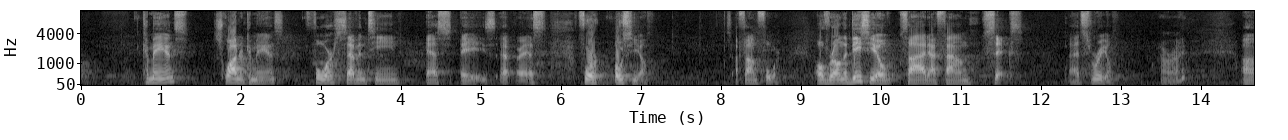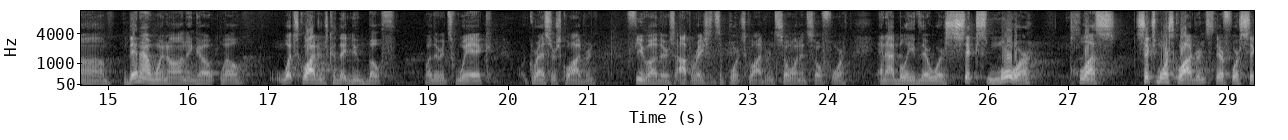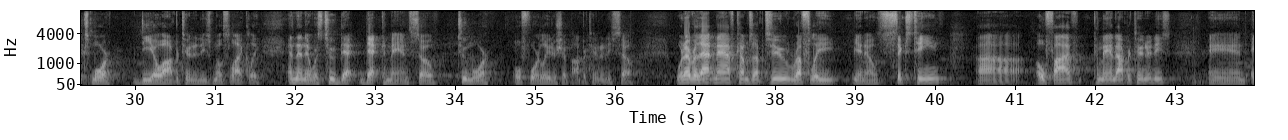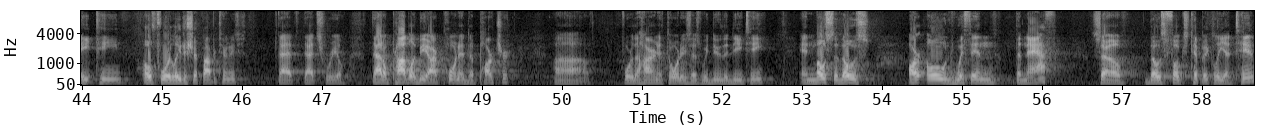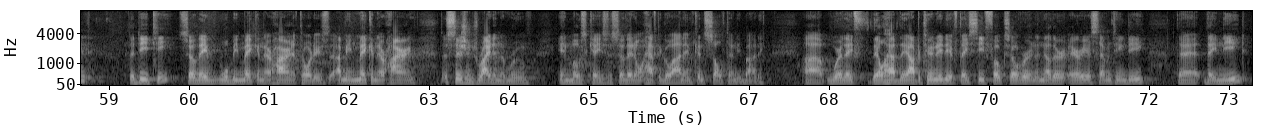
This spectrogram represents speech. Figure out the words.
commands, squadron commands, for 17 SAs, uh, S, for OCO. So I found four. Over on the DCO side, I found six. That's real, all right? Um, then I went on and go, well, what squadrons could they do both? Whether it's WIC, aggressor squadron, a few others, operation Support Squadron, so on and so forth. And I believe there were six more plus, six more squadrons, therefore six more DO opportunities most likely. And then there was two debt, deck commands, so two more 04 leadership opportunities. So whatever that math comes up to, roughly, you know, 16 uh, 05 command opportunities and 18 04 leadership opportunities. That, that's real. That'll probably be our point of departure uh, for the hiring authorities as we do the DT. And most of those are owned within the NAF. So those folks typically attend the DT, so they will be making their hiring authorities, I mean, making their hiring decisions right in the room in most cases, so they don't have to go out and consult anybody. Uh, where they, they'll have the opportunity, if they see folks over in another area, 17D, that they need,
